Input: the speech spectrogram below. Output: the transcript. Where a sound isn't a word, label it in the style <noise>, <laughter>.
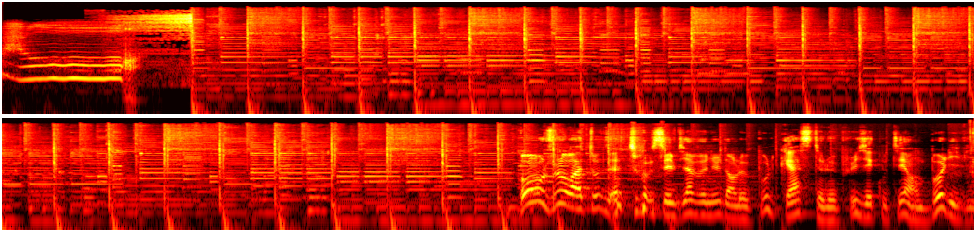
Bonjour Bonjour à toutes et à tous et bienvenue dans le Poolcast le plus écouté en Bolivie.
